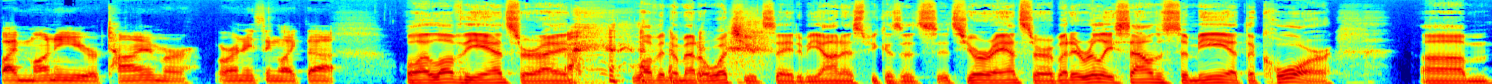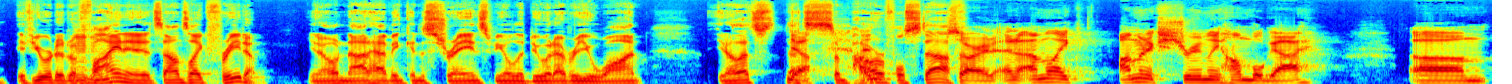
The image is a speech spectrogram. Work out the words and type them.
by money or time or or anything like that. Well, I love the answer. I love it no matter what you'd say, to be honest, because it's it's your answer. But it really sounds to me at the core, um, if you were to mm-hmm. define mm-hmm. it, it sounds like freedom. You know, not having constraints, being able to do whatever you want. You know, that's that's yeah. some powerful and, stuff. Sorry, and I'm like I'm an extremely humble guy. Um,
